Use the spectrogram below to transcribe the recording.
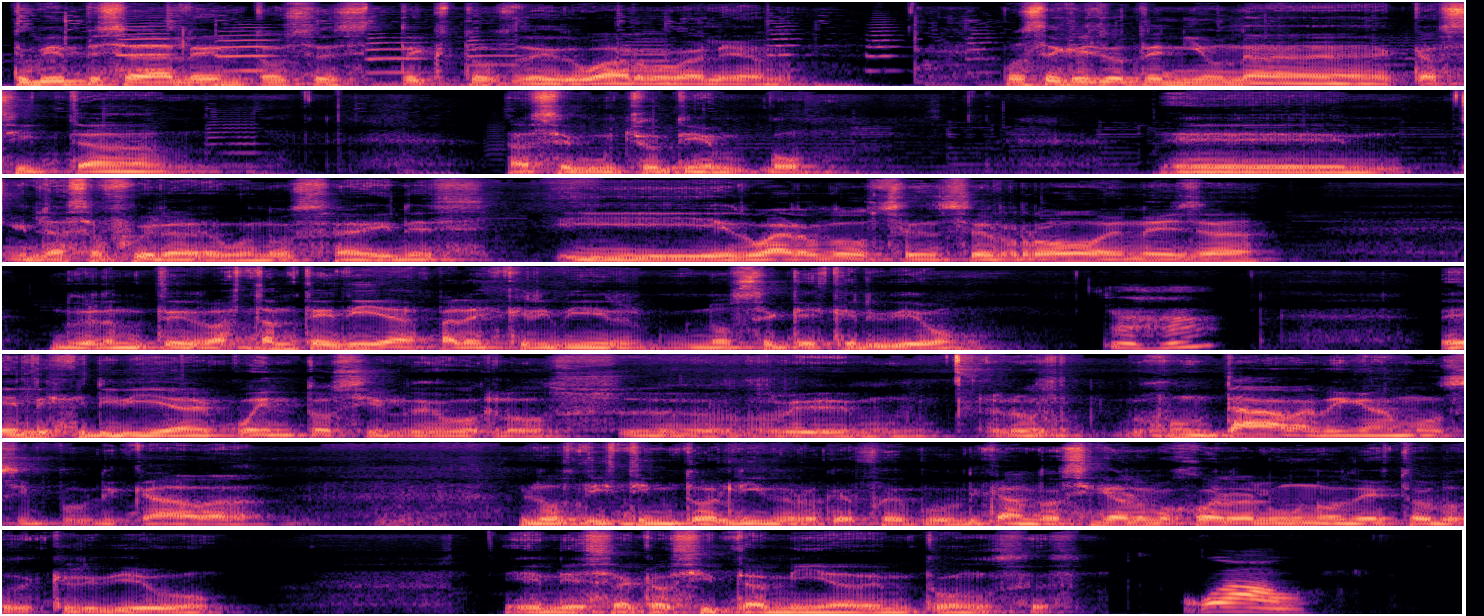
Te voy a empezar a leer entonces textos de Eduardo Galeano. Vos sé que yo tenía una casita hace mucho tiempo eh, en las afueras de Buenos Aires y Eduardo se encerró en ella durante bastantes días para escribir, no sé qué escribió. Ajá. Él escribía cuentos y luego los, eh, los juntaba, digamos, y publicaba los distintos libros que fue publicando. Así que a lo mejor alguno de estos los escribió en esa casita mía de entonces. Wow.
